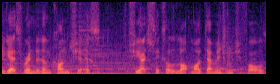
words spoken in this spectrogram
she gets rendered unconscious, she actually takes a lot more damage when she falls.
